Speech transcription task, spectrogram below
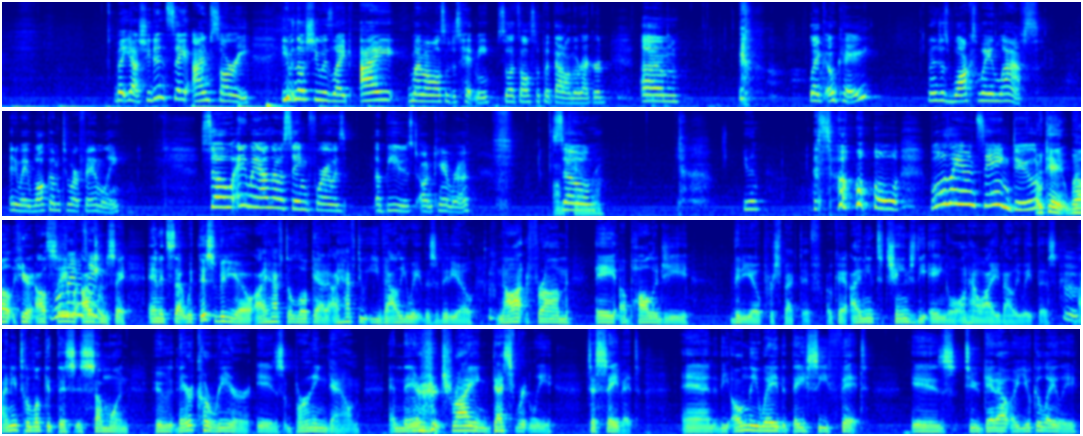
but yeah, she didn't say I'm sorry, even though she was like I. My mom also just hit me, so let's also put that on the record. Um, like okay, and then just walks away and laughs. Anyway, welcome to our family. So anyway, as I was saying before, I was abused on camera. on so camera. Ethan. So what was I even saying, dude? Okay, well, here, I'll say was what even I was going to say. And it's that with this video, I have to look at it. I have to evaluate this video not from a apology video perspective. Okay, I need to change the angle on how I evaluate this. Hmm. I need to look at this as someone who their career is burning down and they are trying desperately to save it. And the only way that they see fit is to get out a ukulele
